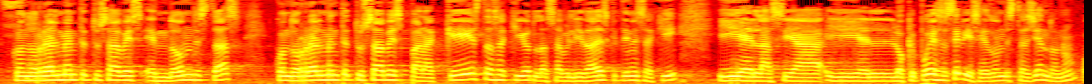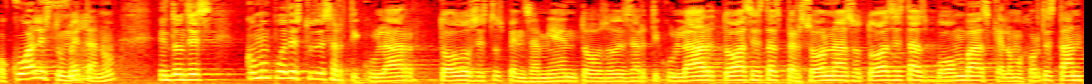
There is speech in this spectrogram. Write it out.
Sí. cuando realmente tú sabes en dónde estás, cuando realmente tú sabes para qué estás aquí o las habilidades que tienes aquí y el hacia y el lo que puedes hacer y hacia dónde estás yendo, ¿no? O cuál es tu Sí. meta, ¿no? Entonces, ¿cómo puedes tú desarticular todos estos pensamientos o desarticular todas estas personas o todas estas bombas que a lo mejor te están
